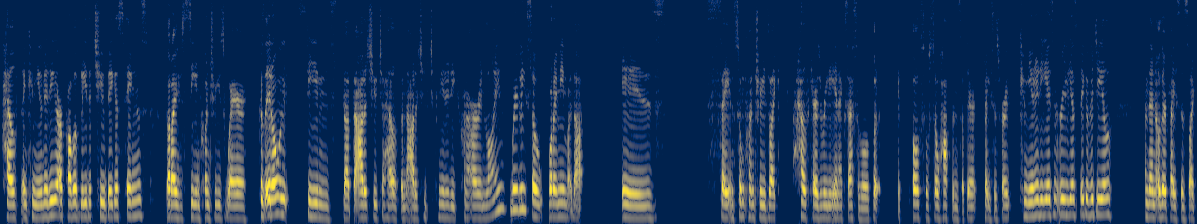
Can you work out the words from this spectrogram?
health and community are probably the two biggest things that I've seen countries where because it always seems that the attitude to health and the attitude to community kind of are in line weirdly. So what I mean by that is say in some countries like healthcare is really inaccessible, but it also so happens that there are places where community isn't really as big of a deal. And then other places like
